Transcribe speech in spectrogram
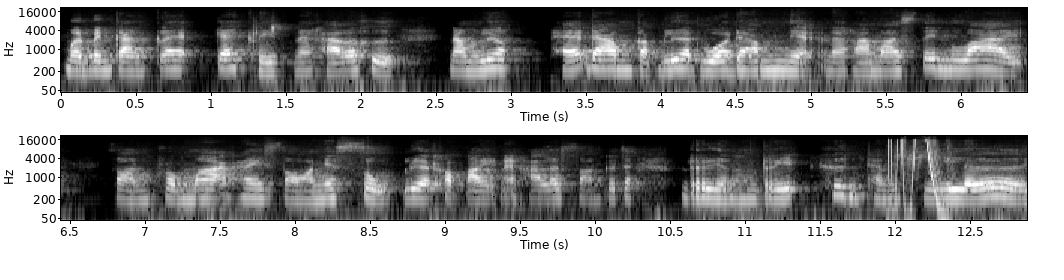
เหมือนเป็นการแก้แก้คล็ดนะคะ ก็คือนำเลือกแพะดำกับเลือดวัวดำเนี่ยนะคะ มาเส้นไหว้สอนพรหมาให้สอนเนี่ยสูบเลือดเข้าไปนะคะ แล้วสอนก็จะเรืองฤทธิ์ขึ้นทันทีเลย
